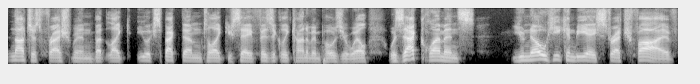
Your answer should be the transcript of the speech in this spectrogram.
not just freshmen, but like you expect them to, like you say, physically kind of impose your will. With Zach Clements, you know he can be a stretch five.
